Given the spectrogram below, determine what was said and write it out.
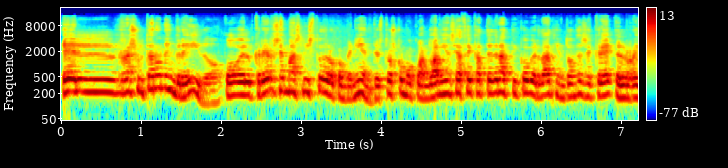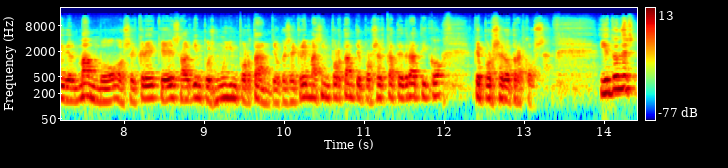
el resultar un engreído o el creerse más listo de lo conveniente. Esto es como cuando alguien se hace catedrático, ¿verdad? Y entonces se cree el rey del mambo o se cree que es alguien pues muy importante o que se cree más importante por ser catedrático que por ser otra cosa. Y entonces,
